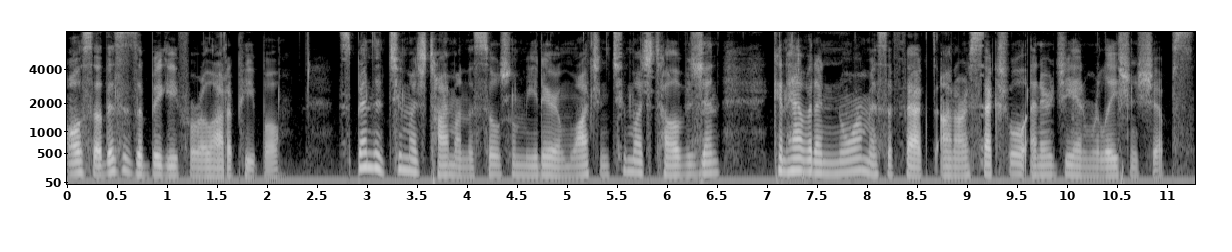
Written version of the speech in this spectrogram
Also, this is a biggie for a lot of people. Spending too much time on the social media and watching too much television can have an enormous effect on our sexual energy and relationships.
